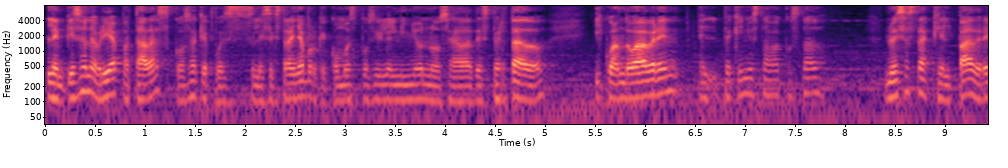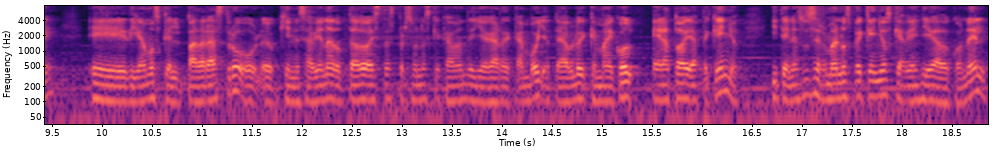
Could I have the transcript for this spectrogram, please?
Le empiezan a abrir a patadas, cosa que pues les extraña porque cómo es posible el niño no se ha despertado. Y cuando abren, el pequeño estaba acostado. No es hasta que el padre eh, digamos que el padrastro o, quienes habían adoptado a estas personas que acaban de llegar de Camboya. Te hablo de que Michael era todavía pequeño y tenía sus hermanos pequeños que habían llegado con él.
